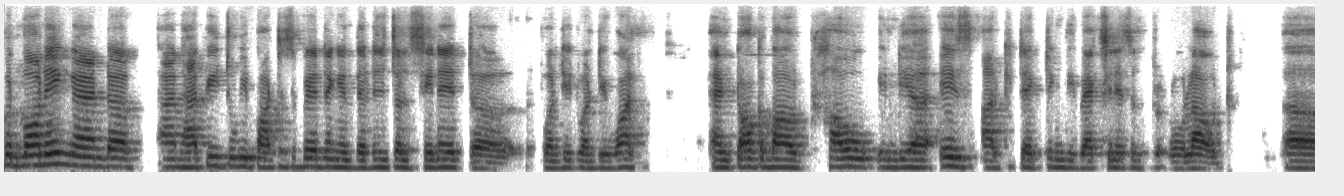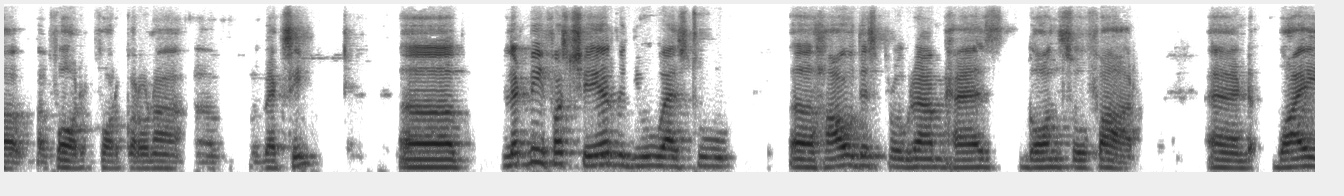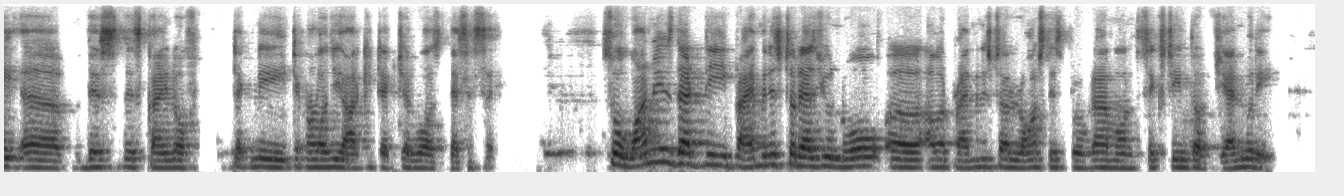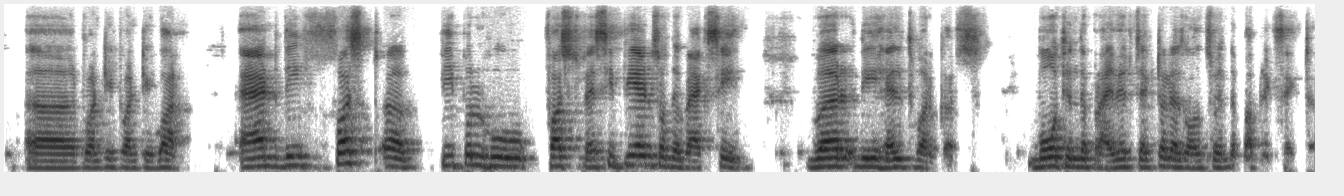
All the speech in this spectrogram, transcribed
Good morning, and uh, I'm happy to be participating in the Digital Senate uh, 2021 and talk about how India is architecting the vaccination rollout uh, for, for corona uh, vaccine. Uh, let me first share with you as to uh, how this program has gone so far and why this, this kind of techni- technology architecture was necessary. So one is that the Prime Minister, as you know, uh, our Prime Minister launched this program on 16th of January, uh, 2021. And the first uh, people who, first recipients of the vaccine were the health workers, both in the private sector as also in the public sector.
